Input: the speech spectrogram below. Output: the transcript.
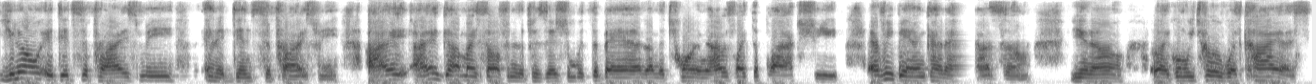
You know it did surprise me and it didn't surprise me i i got myself into the position with the band on the touring i was like the black sheep every band kind of has them you know like when we toured with Kyuss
